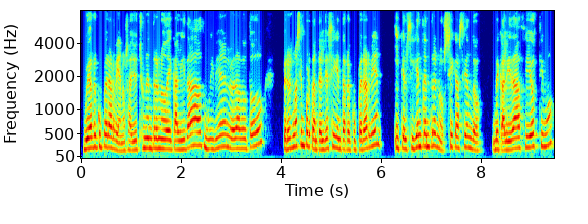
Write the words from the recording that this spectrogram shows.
voy a recuperar bien. O sea, yo he hecho un entreno de calidad, muy bien, lo he dado todo, pero es más importante el día siguiente recuperar bien y que el siguiente entreno siga siendo de calidad y óptimo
